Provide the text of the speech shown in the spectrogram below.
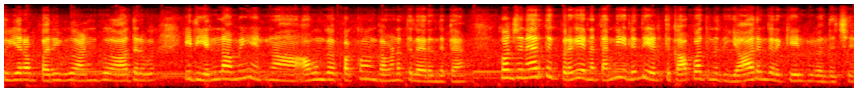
துயரம் பரிவு அன்பு ஆதரவு இது எல்லாமே நான் அவங்க பக்கம் கவனத்தில் இருந்துட்டேன். கொஞ்ச நேரத்துக்கு பிறகு என்னை தண்ணியிலேருந்து எடுத்து காப்பாத்தினது யாருங்கிற கேள்வி வந்துச்சு.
